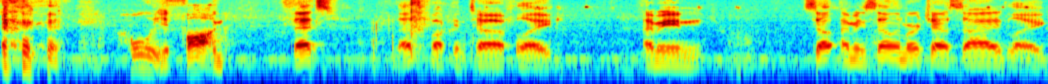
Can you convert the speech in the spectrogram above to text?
Holy Yeah. fuck. that's that's fucking tough. Like, I mean, sell, I mean, selling merch outside, like,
